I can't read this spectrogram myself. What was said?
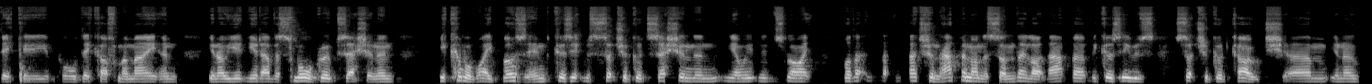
Dicky, Paul Dickov, my mate, and you know you'd, have a small group session and you come away buzzing because it was such a good session, and you know it, it's like well that, that, that shouldn't happen on a Sunday like that, but because he was such a good coach, um, you know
